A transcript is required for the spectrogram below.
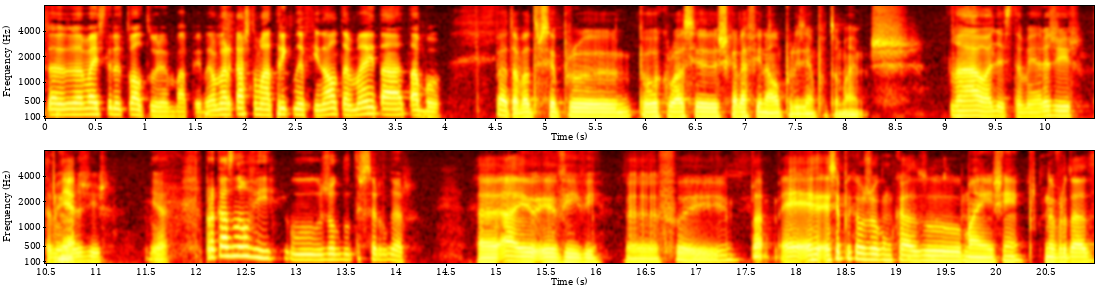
Já, já vais ter a tua altura, Mbappé. Já marcaste uma trick na final também, tá, tá bom. Pá, estava a torcer por, pela Croácia chegar à final, por exemplo, também, mas Ah, olha, isso também era giro. Também Yeah. era giro. Yeah. Por acaso não vi o jogo do terceiro lugar. Ah, ah, eu, eu vi, vi. Ah, foi. pá, é, é- é sempre aquele jogo um bocado mais. hein, porque na verdade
